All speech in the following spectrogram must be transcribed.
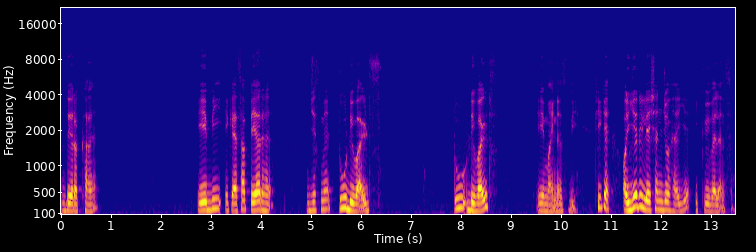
दे रखा है। ए बी एक ऐसा पेयर है जिसमें two divides two divides a minus b ठीक है? और ये रिलेशन जो है, ये इक्विवेलेंस है।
